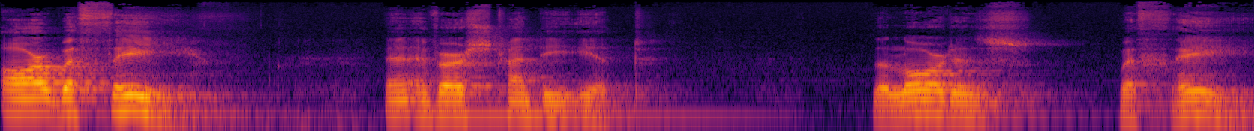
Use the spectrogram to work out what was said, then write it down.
are with thee in, in verse 28. The Lord is with thee.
